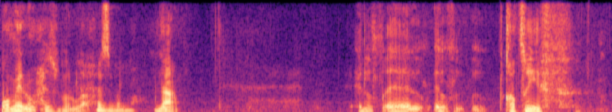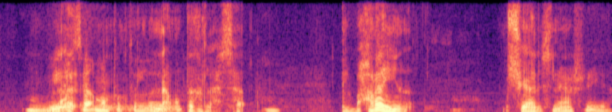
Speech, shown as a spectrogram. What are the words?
ومنهم حزب الله. حزب الله. نعم. القطيف الأحساء منطقة ال- نعم منطقة الأحساء البحرين الشيعة الاثنى عشرية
